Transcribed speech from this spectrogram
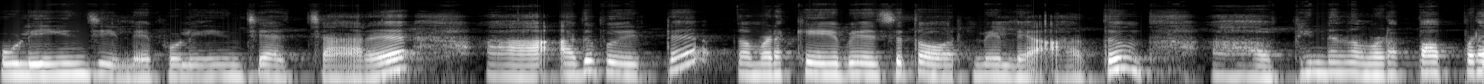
പുളിയിഞ്ചി ഇല്ലേ പുളിയിഞ്ചി അച്ചാർ അത് പോയിട്ട് നമ്മുടെ കേബേജ് തോരനില്ലേ അതും പിന്നെ നമ്മുടെ പപ്പട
